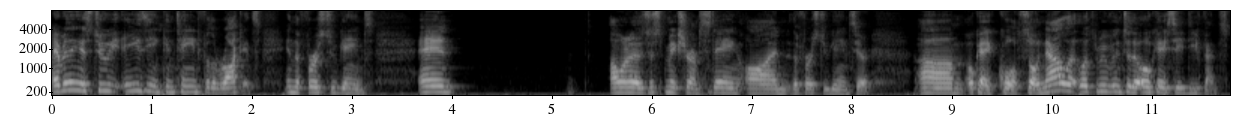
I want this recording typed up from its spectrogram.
Everything is too easy and contained for the Rockets in the first two games. And I want to just make sure I'm staying on the first two games here. Um, okay, cool. So now let, us move into the OKC defense.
